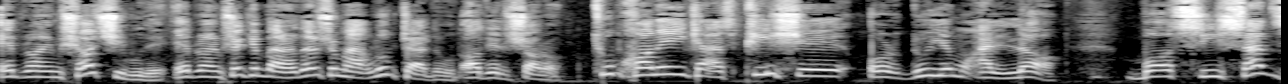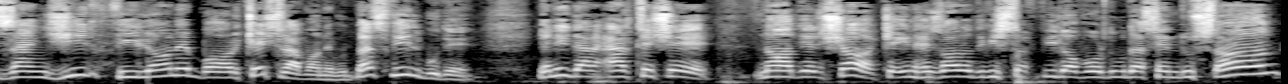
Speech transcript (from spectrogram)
ابراهیم شاه چی بوده؟ ابراهیم شاه که برادرش رو مغلوب کرده بود عادل شاه رو. توبخانه ای که از پیش اردوی معلا با 300 زنجیر فیلان بارکش روانه بود. بس فیل بوده. یعنی در ارتش نادرشاه که این 1200 فیل آورده بود از هندوستان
